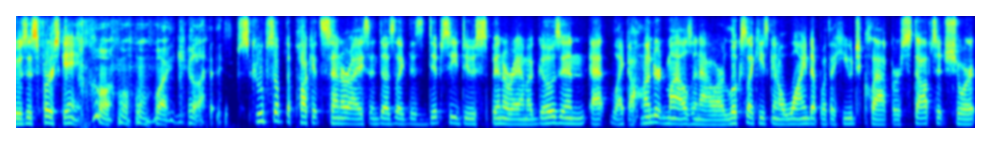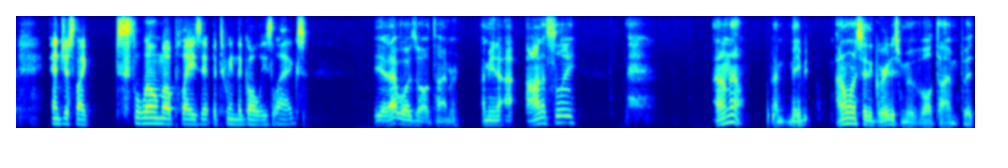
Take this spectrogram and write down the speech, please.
It was his first game. Oh my god! scoops up the puck at center ice and does like this dipsy do spinorama, goes in at like 100 miles an hour, looks like he's going to wind up with a huge clapper, stops it short, and just like slow mo plays it between the goalie's legs. Yeah, that was all timer. I mean, I, honestly, I don't know. I, maybe I don't want to say the greatest move of all time, but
